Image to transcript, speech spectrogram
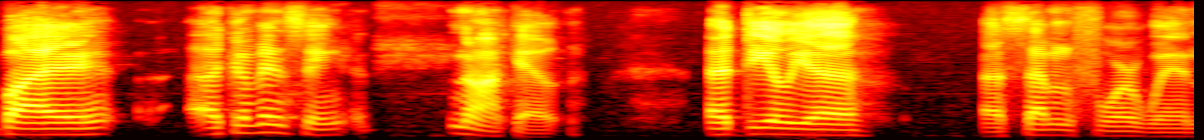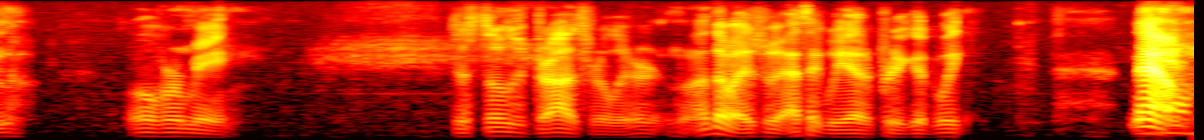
by a convincing knockout, Adelia, a 7-4 win over me. Just those draws really hurt. Otherwise, we- I think we had a pretty good week. Now,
